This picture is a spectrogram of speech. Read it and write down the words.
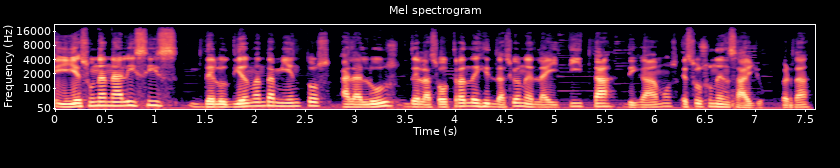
Y es un análisis de los diez mandamientos a la luz de las otras legislaciones. La hitita, digamos, eso es un ensayo, ¿verdad?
